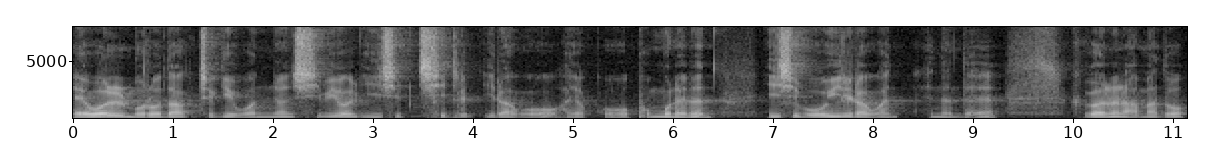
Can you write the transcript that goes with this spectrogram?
애월 무로닥 즉위 원년 12월 27일이라고 하였고 본문에는 25일이라고 했는데 그거는 아마도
